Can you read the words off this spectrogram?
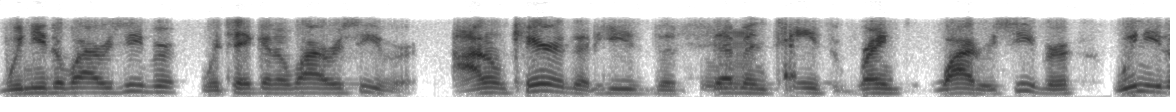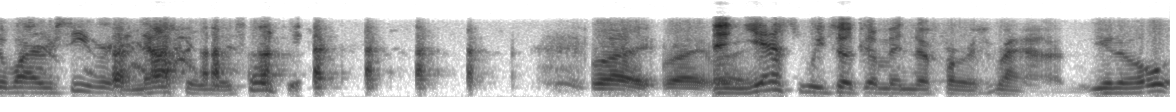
we need a wide receiver. We're taking a wide receiver. I don't care that he's the mm-hmm. 17th ranked wide receiver. We need a wide receiver, and that's what we're taking. right, right, right. And yes, we took him in the first round. You know,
